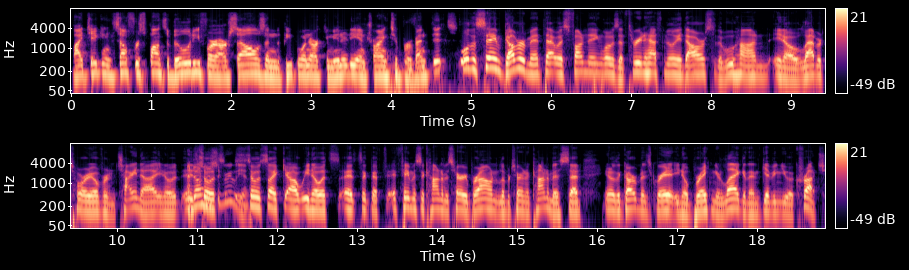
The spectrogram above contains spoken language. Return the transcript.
by taking self responsibility for ourselves and the people in our community and trying to prevent it? Well, the same government that was funding what was it, three and a half million dollars to the Wuhan, you know, laboratory over in China. You know, I don't so disagree it's, with you. So it's like, uh, you know, it's it's like the f- famous economist Harry Browne, libertarian economist, said, you know, the government's great at you know breaking your leg and then giving you a crutch,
